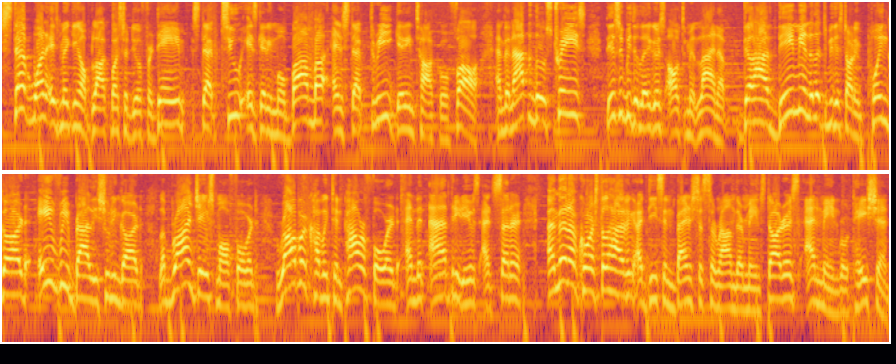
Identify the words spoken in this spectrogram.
Step 1 is making a blockbuster deal for Dame, Step 2 is getting Mo Bamba, and Step 3 getting Tacko Fall. And then after those trades, this will be the Lakers' ultimate lineup. They'll have Damian Lillard to be the starting point guard, Avery Bradley shooting guard, LeBron James small forward, Robert Covington power forward, and then Anthony Davis at center. And then of course still having a decent bench to surround their main starters and main rotation.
